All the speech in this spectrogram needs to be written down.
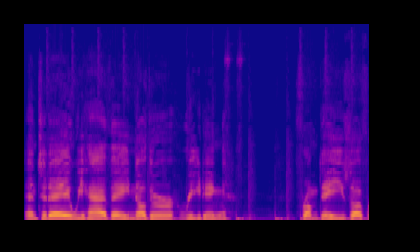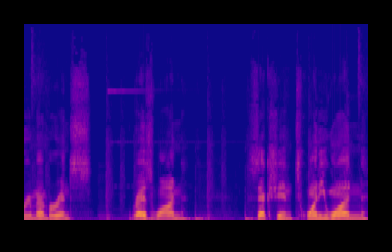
And today we have another reading from Days of Remembrance, Ridvan, section 21,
